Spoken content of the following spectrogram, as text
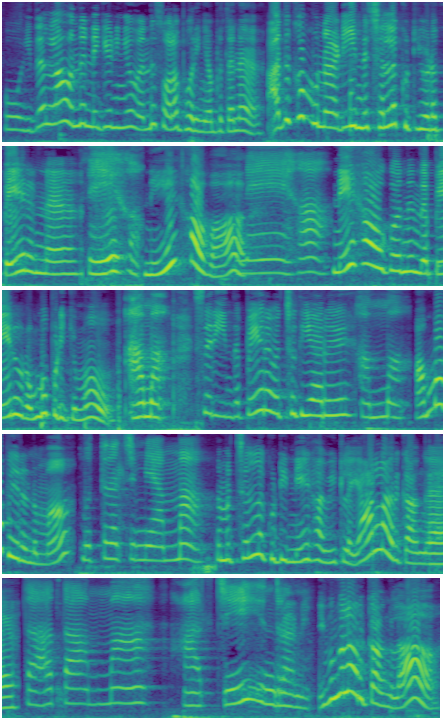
ஓ இதெல்லாம் வந்து இன்னைக்கு நீங்க வந்து சொல்ல போறீங்க அப்படித்தானே? அதுக்கு முன்னாடி இந்த செல்லக்குட்டியோட பேர் என்ன? நேகா. நேகாவா? நேகா. நேகாவுக்கு வந்து இந்த பேரு ரொம்ப பிடிக்குமோ? ஆமா. சரி இந்த பேரை வச்சது யாரு? அம்மா. அம்மா பேர் என்னம்மா? முத்துலட்சுமி அம்மா. நம்ம செல்லக்குட்டி நேகா வீட்ல யாரெல்லாம் இருக்காங்க? தாத்தா அம்மா. ஆச்சி இந்திராணி. இவங்களாம் இருக்காங்களா?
